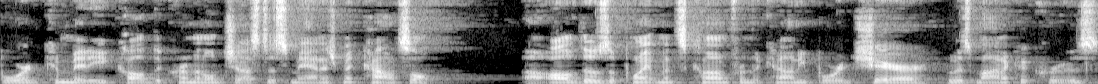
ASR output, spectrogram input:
board committee called the Criminal Justice Management Council. Uh, all of those appointments come from the county board chair, who is Monica Kruse.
